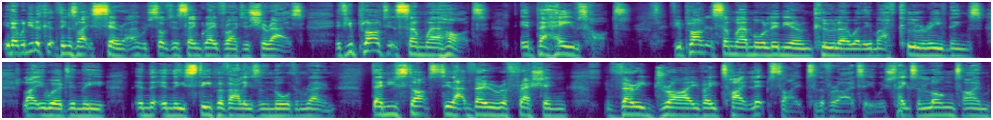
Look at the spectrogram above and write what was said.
you know, when you look at things like Syrah, which is obviously the same grape variety as Shiraz, if you plant it somewhere hot, it behaves hot. If you plant it somewhere more linear and cooler, where you might have cooler evenings, like you would in the in the in the steeper valleys of the Northern Rhone, then you start to see that very refreshing, very dry, very tight lip side to the variety, which takes a long time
